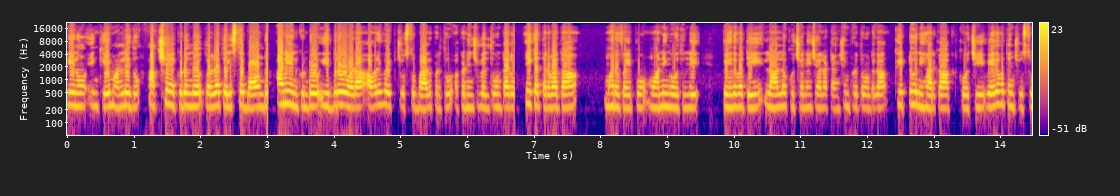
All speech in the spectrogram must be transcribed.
నేను ఇంకేం అనలేదు. అక్షయ్ ఎక్కడుందో త్వరగా తెలిస్తే బాగుండు అని అనుకుంటూ ఇద్దరు కూడా అవరి వైపు చూస్తూ బాధపడుతూ అక్కడి నుంచి వెళ్తూ ఉంటారు. ఇక తర్వాత మరోవైపు మార్నింగ్ అవుతుంది. వేదవతి లాల్లో కూర్చొని చాలా టెన్షన్ పడుతూ ఉండగా కిట్టు నిహారిక అక్కడికి వచ్చి వేదవతిని చూస్తూ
